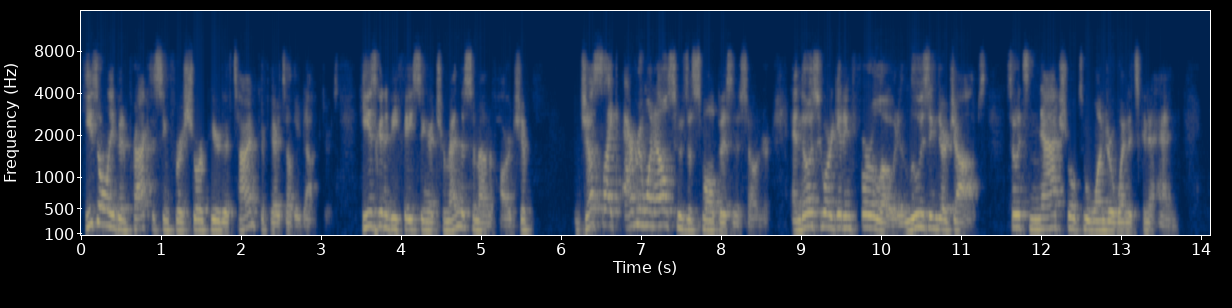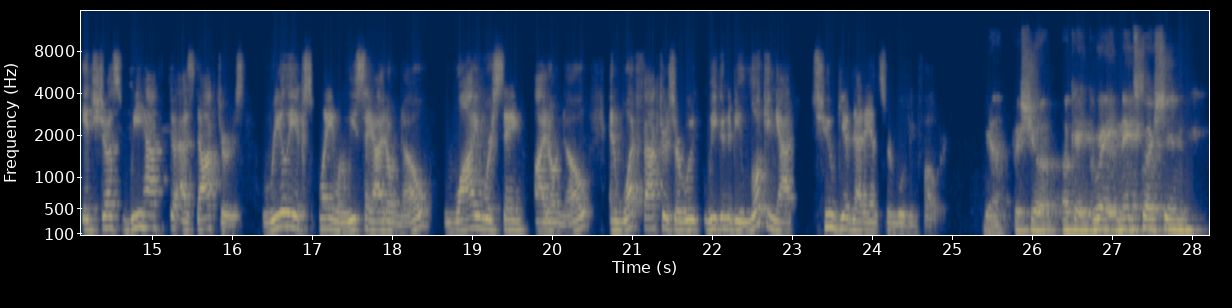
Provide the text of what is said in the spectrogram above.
he's only been practicing for a short period of time compared to other doctors. He's going to be facing a tremendous amount of hardship, just like everyone else who's a small business owner and those who are getting furloughed and losing their jobs. So it's natural to wonder when it's going to end. It's just we have to, as doctors, really explain when we say I don't know, why we're saying I don't know, and what factors are we, we going to be looking at to give that answer moving forward. Yeah, for sure. Okay, great. Next question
